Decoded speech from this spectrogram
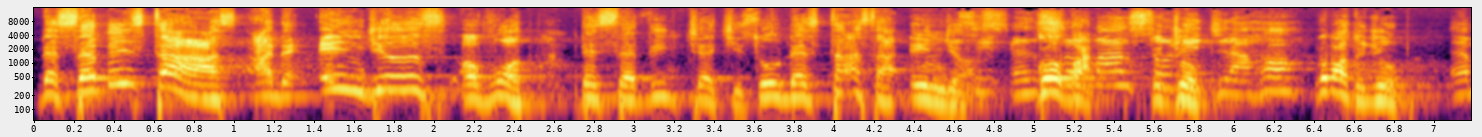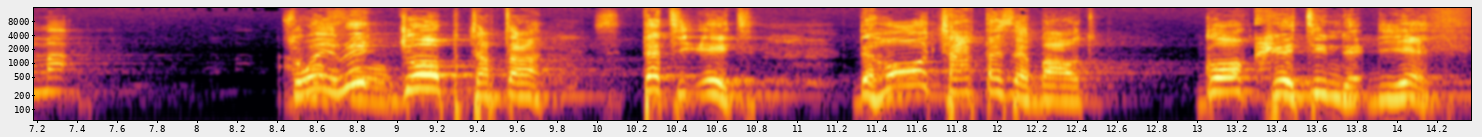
The seven stars are the angels of what? The seven churches. So the stars are angels. Go back to Job. Go back to Job. So when you read Job chapter 38, the whole chapter is about God creating the, the earth.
